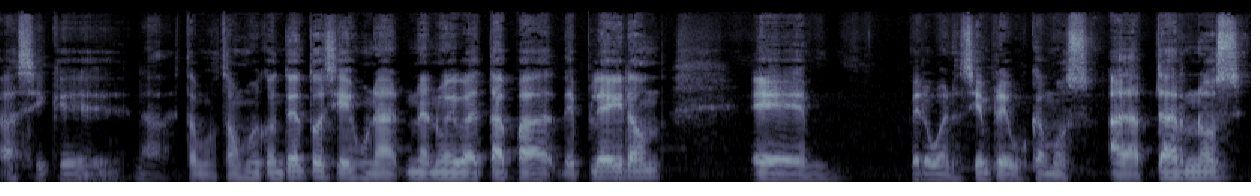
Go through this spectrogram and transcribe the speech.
así que nada, estamos, estamos muy contentos y es una, nueva etapa de Playground, eh, pero bueno, siempre buscamos adaptarnos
